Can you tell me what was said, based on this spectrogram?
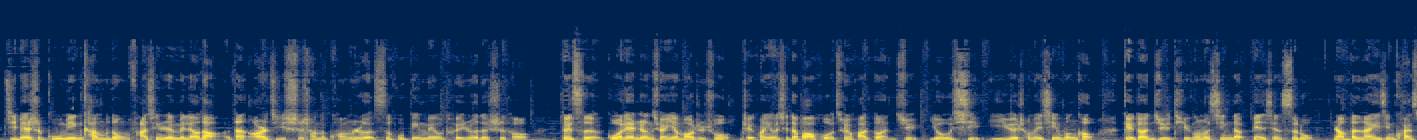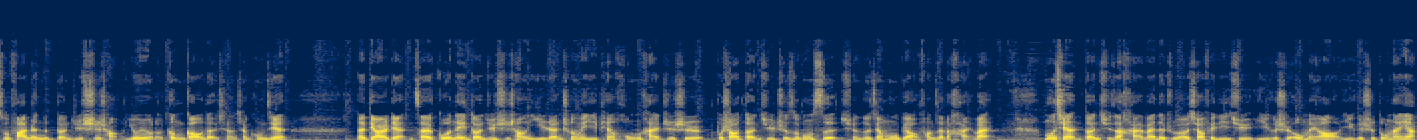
即便是股民看不懂，发行人没料到，但二级市场的狂热似乎并没有退热的势头。对此，国联证券研报指出，这款游戏的爆火催化短剧游戏一跃成为新风口，给短剧提供了新的变现思路，让本来已经快速发展的短剧市场拥有了更高的想象空间。那第二点，在国内短剧市场已然成为一片红海之时，不少短剧制作公司选择将目标放在了海外。目前，短剧在海外的主要消费地区，一个是欧美澳，一个是东南亚。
